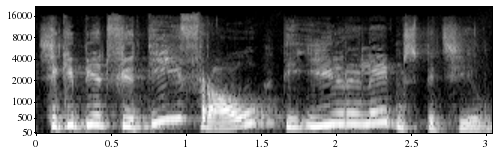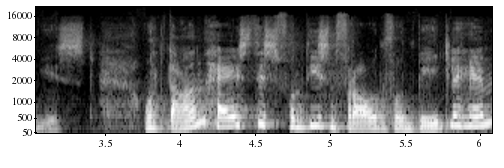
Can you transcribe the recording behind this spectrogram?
Sie gebiert für die Frau, die ihre Lebensbeziehung ist. Und dann heißt es von diesen Frauen von Bethlehem,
